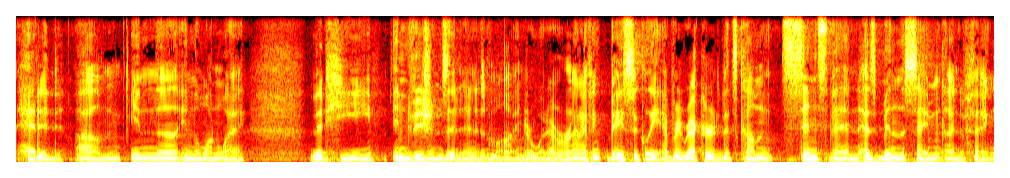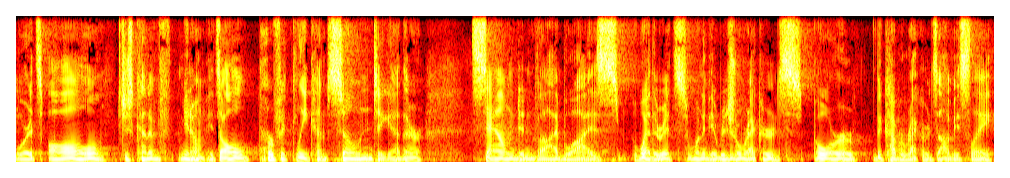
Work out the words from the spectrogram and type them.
headed um, in the in the one way that he envisions it in his mind or whatever. And I think basically every record that's come since then has been the same kind of thing, where it's all just kind of you know it's all perfectly kind of sewn together sound and vibe wise, whether it's one of the original records or the cover records. Obviously,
